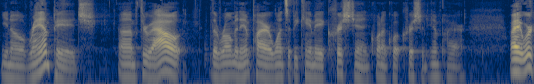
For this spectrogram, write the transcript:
you know, rampage um, throughout the Roman Empire once it became a Christian, quote unquote, Christian empire. All right, we're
